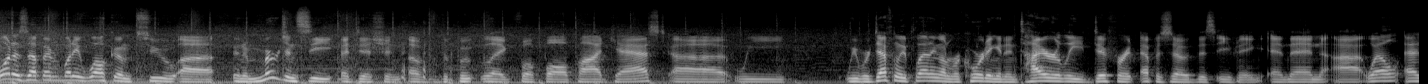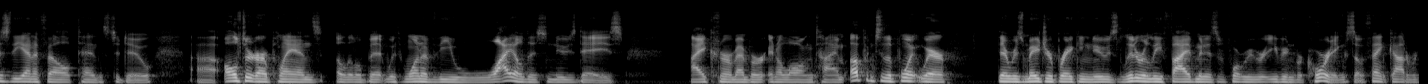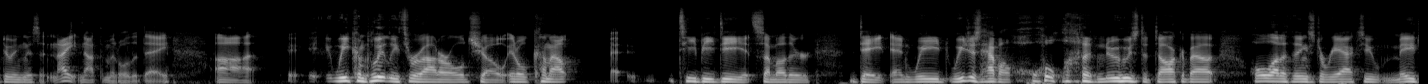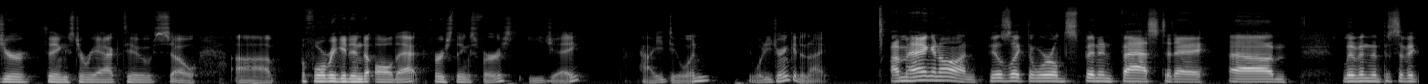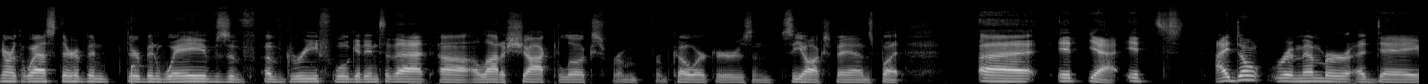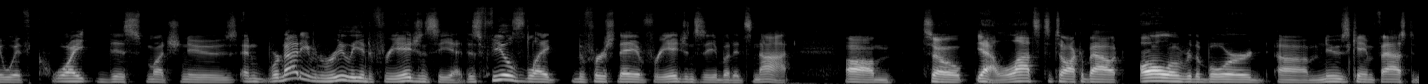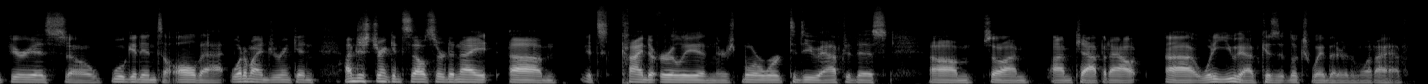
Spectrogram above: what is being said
What is up, everybody? Welcome to uh, an emergency edition of the Bootleg Football Podcast. Uh, we we were definitely planning on recording an entirely different episode this evening, and then, uh, well, as the NFL tends to do, uh, altered our plans a little bit with one of the wildest news days I can remember in a long time, up until the point where there was major breaking news literally five minutes before we were even recording. So thank God we're doing this at night, not the middle of the day. Uh, we completely threw out our old show. It'll come out uh, TBD at some other date, and we we just have a whole lot of news to talk about, whole lot of things to react to, major things to react to. So uh, before we get into all that, first things first, EJ, how you doing? What are you drinking tonight? I'm hanging on. Feels like the world's spinning fast today. Um, live in the Pacific Northwest. There have been there have been waves of of grief. We'll get into that. Uh, a lot of shocked looks from from coworkers and Seahawks fans, but uh, it yeah, it's. I don't remember a day with quite this much news, and we're not even really into free agency yet. This feels like the first day of free agency, but it's not. Um, so yeah, lots to talk about all over the board. Um, news came fast and furious, so we'll get into all that. What am I drinking? I'm just drinking seltzer tonight. Um, it's kind of early, and there's more work to do after this. Um, so I'm I'm capping out. Uh, what do you have? Because it looks way better than what I have.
